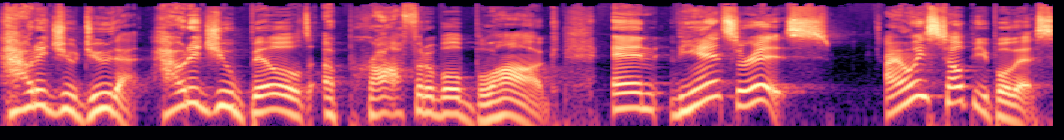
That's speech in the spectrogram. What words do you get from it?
how did you do that? How did you build a profitable blog? And the answer is, I always tell people this.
